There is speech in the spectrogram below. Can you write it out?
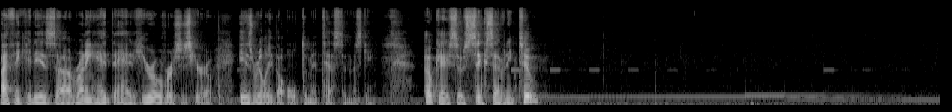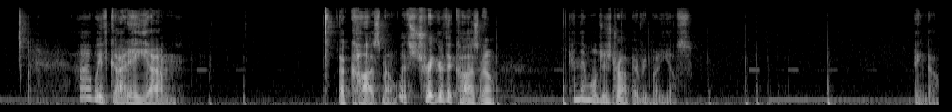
I think it is uh, running head to head, hero versus hero, is really the ultimate test in this game. Okay, so 672. Uh, we've got a um, a Cosmo. Let's trigger the Cosmo, and then we'll just drop everybody else. Bingo.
